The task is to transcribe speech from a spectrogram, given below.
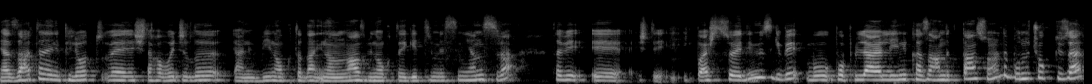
ya zaten hani pilot ve işte havacılığı yani bir noktadan inanılmaz bir noktaya getirmesinin yanı sıra tabii e, işte ilk başta söylediğimiz gibi bu popülerliğini kazandıktan sonra da bunu çok güzel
